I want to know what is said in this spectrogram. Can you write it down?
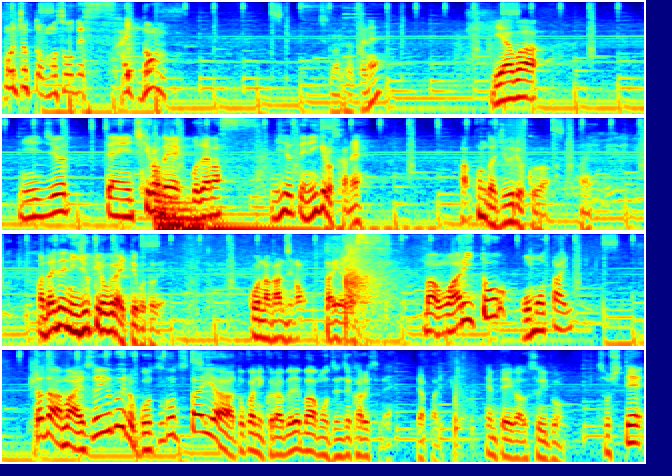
もうちょっと重そうです。はいドン。ちょっと待ってくださいね。リアは20.1キロでございます。20.2キロですかね。あ今度は重力が、はい。まあ、大体20キロぐらいっていうことで。こんな感じのタイヤです。まあ割と重たい。ただまあ SUV のゴツゴツタイヤとかに比べればもう全然軽いですね。やっぱり。扁平が薄い分。そして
